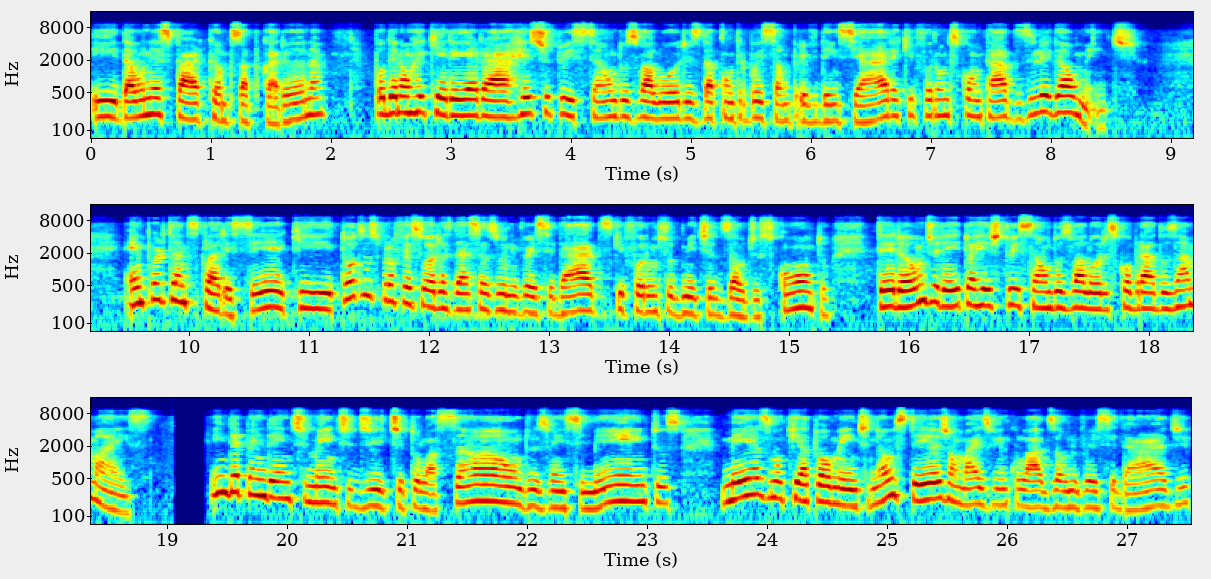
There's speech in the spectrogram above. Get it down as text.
e da Unespar Campus Apucarana poderão requerer a restituição dos valores da contribuição previdenciária que foram descontados ilegalmente. É importante esclarecer que todos os professores dessas universidades que foram submetidos ao desconto terão direito à restituição dos valores cobrados a mais independentemente de titulação, dos vencimentos, mesmo que atualmente não estejam mais vinculados à universidade,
